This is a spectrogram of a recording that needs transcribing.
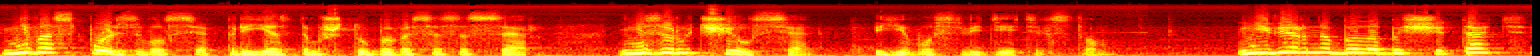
Не воспользовался приездом Штубы в СССР, не заручился его свидетельством. Неверно было бы считать,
